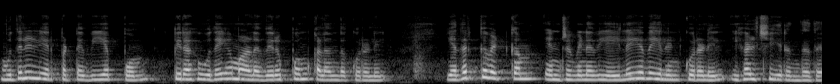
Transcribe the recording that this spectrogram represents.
முதலில் ஏற்பட்ட வியப்பும் பிறகு உதயமான வெறுப்பும் கலந்த குரலில் எதற்கு வெட்கம்? என்று வினவிய இளையவேலின் குரலில் இகழ்ச்சி இருந்தது.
